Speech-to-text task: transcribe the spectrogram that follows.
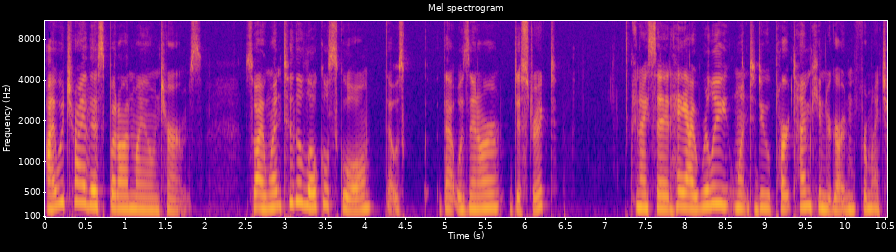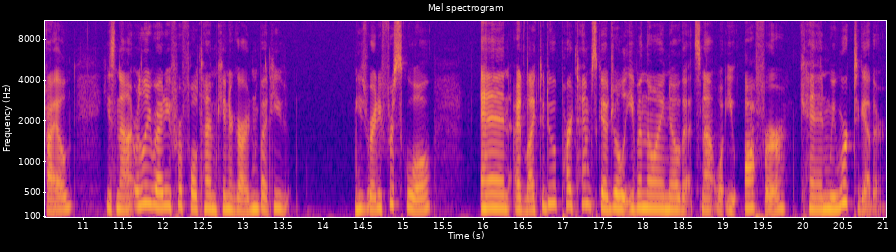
I would try this, but on my own terms. So I went to the local school that was that was in our district, and I said, "Hey, I really want to do part-time kindergarten for my child. He's not really ready for full-time kindergarten, but he he's ready for school." And I'd like to do a part time schedule, even though I know that's not what you offer. Can we work together?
